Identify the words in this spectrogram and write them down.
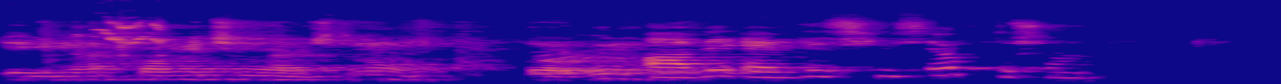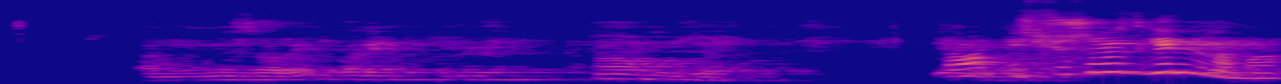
Günler form için gelmiştim ama doğru değil mi? Abi evde hiç kimse yoktu şu an. Anneniz arayıp arayıp duruyor. Tamam güzel. Tamam istiyorsanız gelin ama.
